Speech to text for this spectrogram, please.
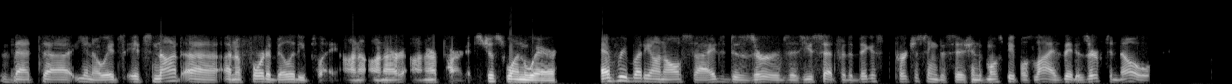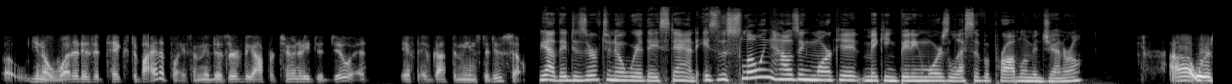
that uh, you know it's it's not uh, an affordability play on on our on our part. It's just one where everybody on all sides deserves, as you said, for the biggest purchasing decision of most people's lives, they deserve to know, uh, you know, what it is it takes to buy the place, and they deserve the opportunity to do it if they've got the means to do so. Yeah, they deserve to know where they stand. Is the slowing housing market making bidding wars less of a problem in general? Uh, we're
